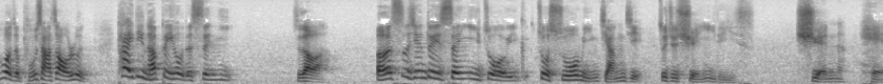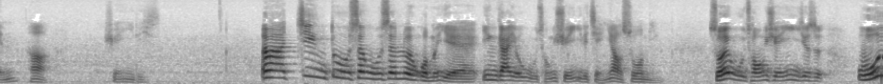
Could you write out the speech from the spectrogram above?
或者菩萨造论，它一定它背后的深意，知道吧？而事先对深意做一个做说明讲解，这就是玄义的意思。玄呢，玄啊，玄义的意思。那么《净度生无生论》，我们也应该有五重玄义的简要说明。所谓五重玄义，就是五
